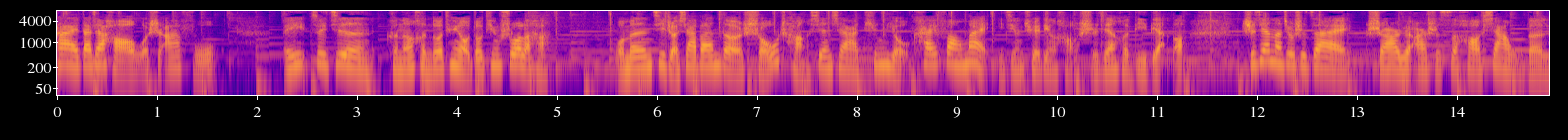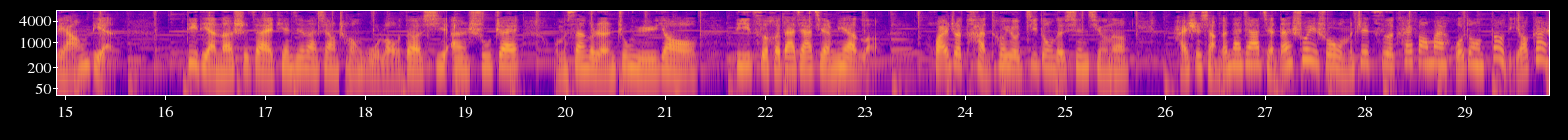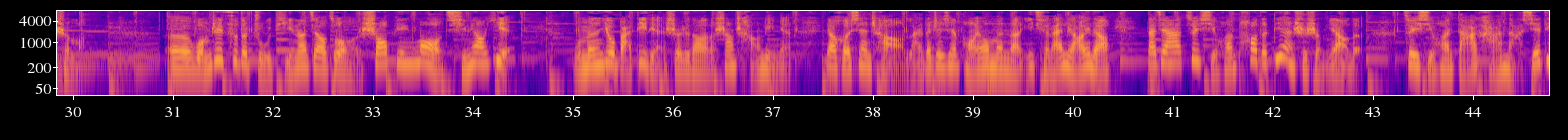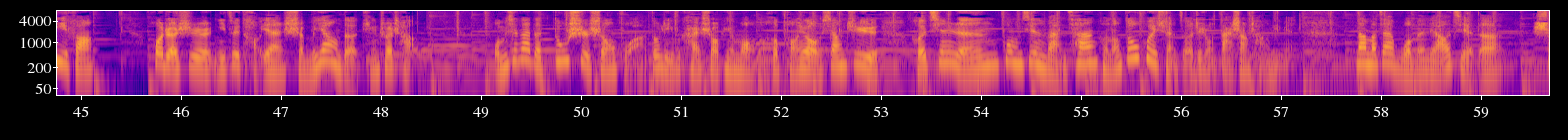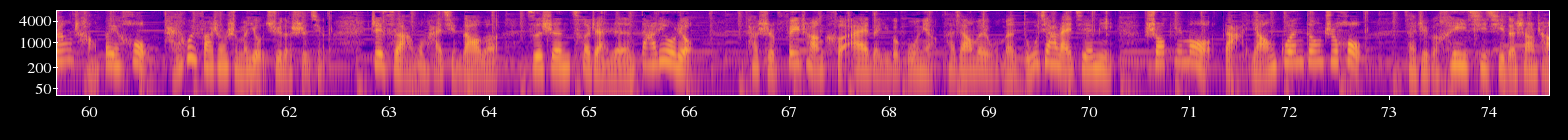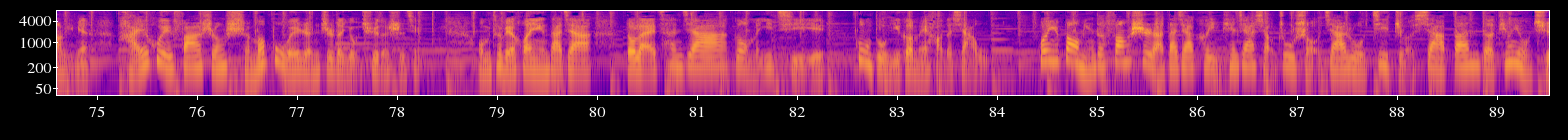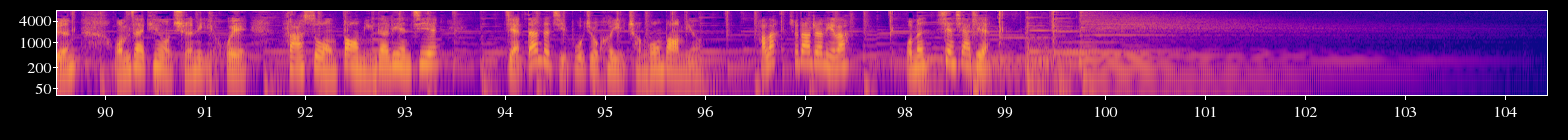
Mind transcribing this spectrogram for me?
嗨，大家好，我是阿福。哎，最近可能很多听友都听说了哈，我们记者下班的首场线下听友开放麦已经确定好时间和地点了。时间呢，就是在十二月二十四号下午的两点，地点呢是在天津万象城五楼的西岸书斋。我们三个人终于要第一次和大家见面了，怀着忐忑又激动的心情呢。还是想跟大家简单说一说，我们这次开放麦活动到底要干什么？呃，我们这次的主题呢叫做 Shopping Mall 奇妙夜，我们又把地点设置到了商场里面，要和现场来的这些朋友们呢一起来聊一聊，大家最喜欢泡的店是什么样的，最喜欢打卡哪些地方，或者是你最讨厌什么样的停车场。我们现在的都市生活啊，都离不开 shopping mall 了。和朋友相聚，和亲人共进晚餐，可能都会选择这种大商场里面。那么，在我们了解的商场背后，还会发生什么有趣的事情？这次啊，我们还请到了资深策展人大六六，她是非常可爱的一个姑娘，她将为我们独家来揭秘 shopping mall 打烊关灯之后，在这个黑漆漆的商场里面，还会发生什么不为人知的有趣的事情。我们特别欢迎大家都来参加，跟我们一起共度一个美好的下午。关于报名的方式啊，大家可以添加小助手，加入记者下班的听友群。我们在听友群里会发送报名的链接，简单的几步就可以成功报名。好了，就到这里了，我们线下见。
